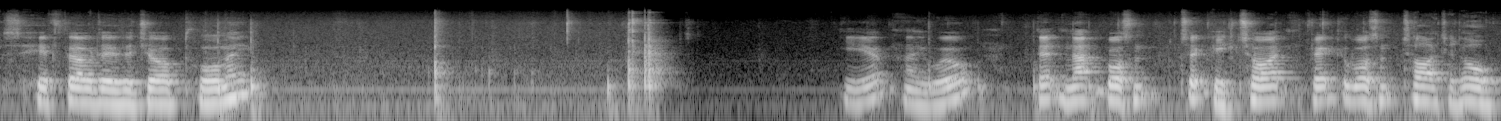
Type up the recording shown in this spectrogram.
see if they'll do the job for me. Yep, they will. That nut wasn't particularly tight, in fact it wasn't tight at all.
